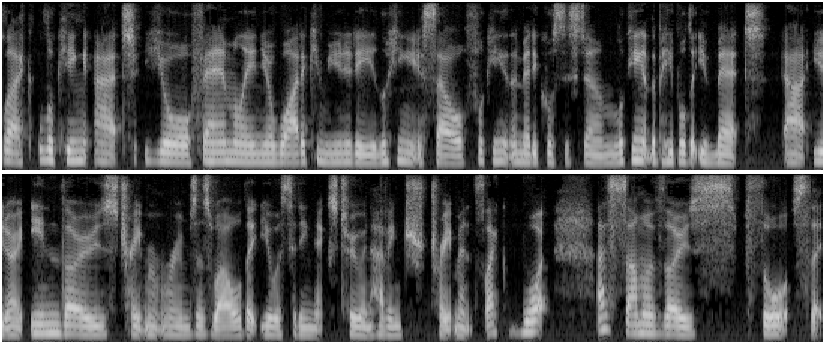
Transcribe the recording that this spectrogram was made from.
like looking at your family and your wider community, looking at yourself, looking at the medical system, looking at the people that you've met, uh, you know, in those treatment rooms as well that you were sitting next to and having tr- treatments? Like, what are some of those thoughts that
